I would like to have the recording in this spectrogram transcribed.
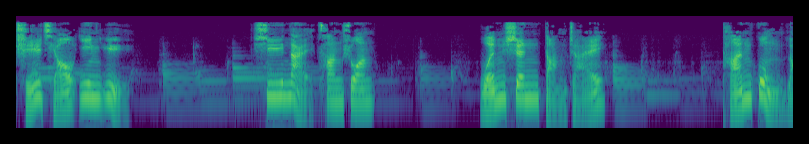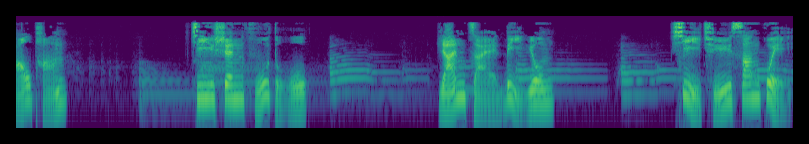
持桥阴郁，须奈苍霜；纹身党宅，谈共牢旁；鸡身浮堵，然载利庸；戏渠桑桂，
